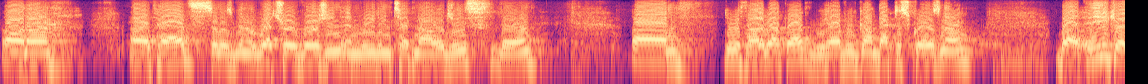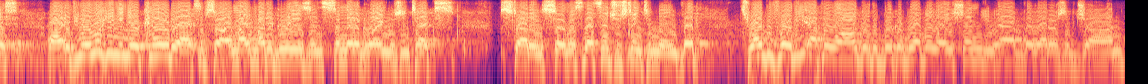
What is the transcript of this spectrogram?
on our iPads. So there's been a retroversion in reading technologies there. Um, you ever thought about that? We have. We've gone back to scrolls now. But in any case, uh, if you're looking in your codex, I'm sorry, my, my degree is in Semitic language and text studies, so this, that's interesting to me. But it's right before the epilogue of the book of Revelation. You have the letters of John.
